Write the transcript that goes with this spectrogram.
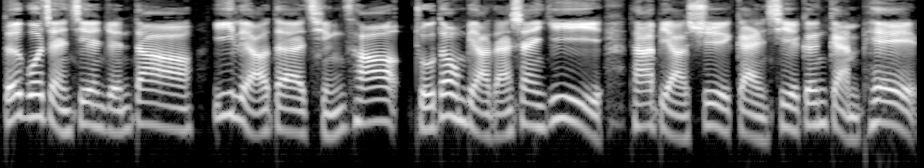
德国展现人道医疗的情操，主动表达善意。他表示感谢跟感佩，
